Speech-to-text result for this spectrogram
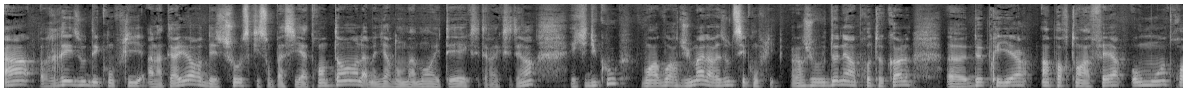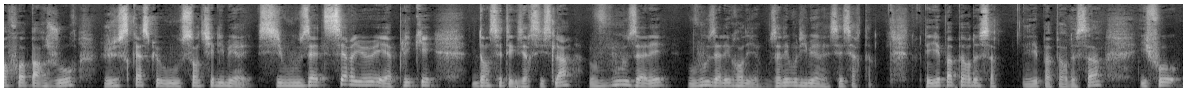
à résoudre des conflits à l'intérieur, des choses qui sont passées il y a 30 ans, la manière dont maman était, etc., etc., et qui du coup vont avoir du mal à résoudre ces conflits. Alors je vais vous donner un protocole euh, de prière important à faire au moins trois fois par jour jusqu'à ce que vous vous sentiez libéré. Si vous êtes sérieux et appliqué dans cet exercice-là, vous allez vous allez grandir, vous allez vous libérer, c'est certain. N'ayez pas peur de ça. N'ayez pas peur de ça. Il faut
